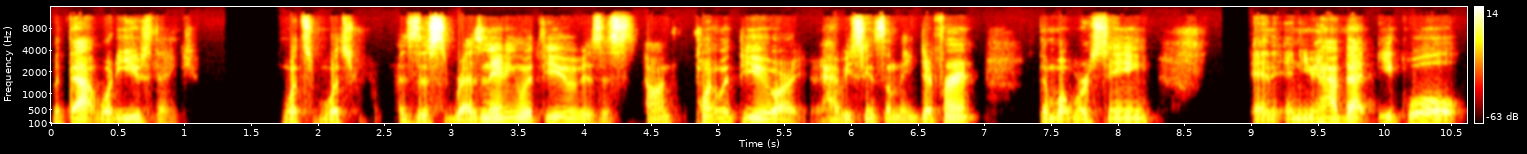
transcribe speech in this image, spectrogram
With that, what do you think? What's what's is this resonating with you? Is this on point with you? Or have you seen something different than what we're seeing? And and you have that equal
